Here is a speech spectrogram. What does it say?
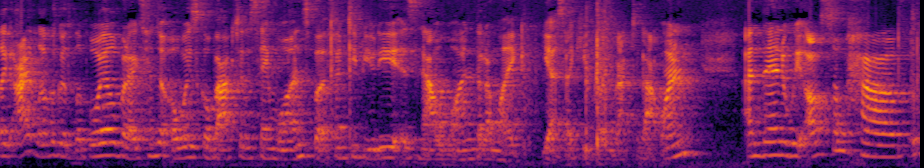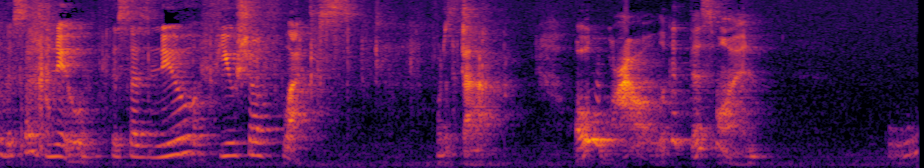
like I love a good lip oil, but I tend to always go back to the same ones, but Fenty Beauty is now one that I'm like, yes, I keep going back to that one. And then we also have, oh, this says new. This says new Fuchsia Flex. What is that? Oh, wow, look at this one. Ooh,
